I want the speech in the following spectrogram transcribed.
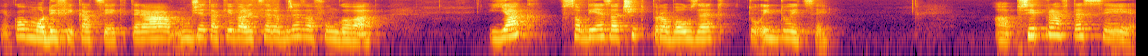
jako modifikaci, která může taky velice dobře zafungovat. Jak v sobě začít probouzet tu intuici. A připravte si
